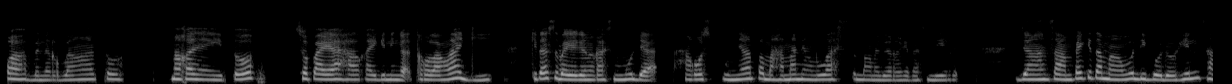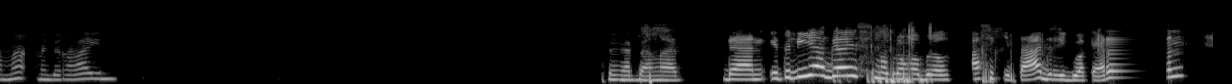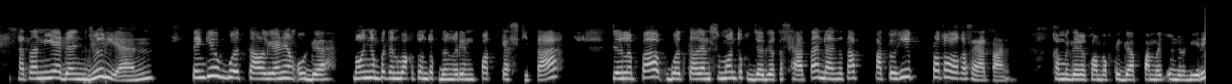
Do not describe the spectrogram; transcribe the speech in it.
Wah, bener banget tuh. Makanya itu, supaya hal kayak gini nggak terulang lagi, kita sebagai generasi muda harus punya pemahaman yang luas tentang negara kita sendiri. Jangan sampai kita mau dibodohin sama negara lain. Benar banget. Dan itu dia guys, ngobrol-ngobrol asik kita dari gua Karen, Natania, dan Julian. Thank you buat kalian yang udah mau nyempetin waktu untuk dengerin podcast kita. Jangan lupa buat kalian semua untuk jaga kesehatan dan tetap patuhi protokol kesehatan. Kami dari kelompok 3 pamit undur diri.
